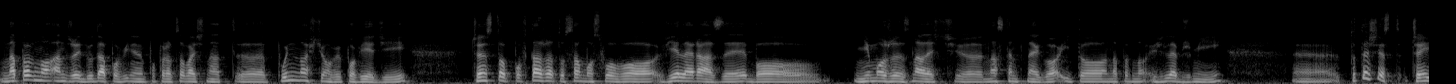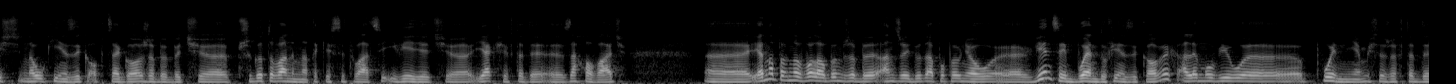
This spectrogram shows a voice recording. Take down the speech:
Na pewno Andrzej Duda powinien popracować nad e, płynnością wypowiedzi. Często powtarza to samo słowo wiele razy, bo nie może znaleźć e, następnego i to na pewno źle brzmi. E, To też jest część nauki języka obcego, żeby być przygotowanym na takie sytuacje i wiedzieć, jak się wtedy zachować. E, Ja na pewno wolałbym, żeby Andrzej Duda popełniał e, więcej błędów językowych, ale mówił e, płynnie. Myślę, że wtedy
